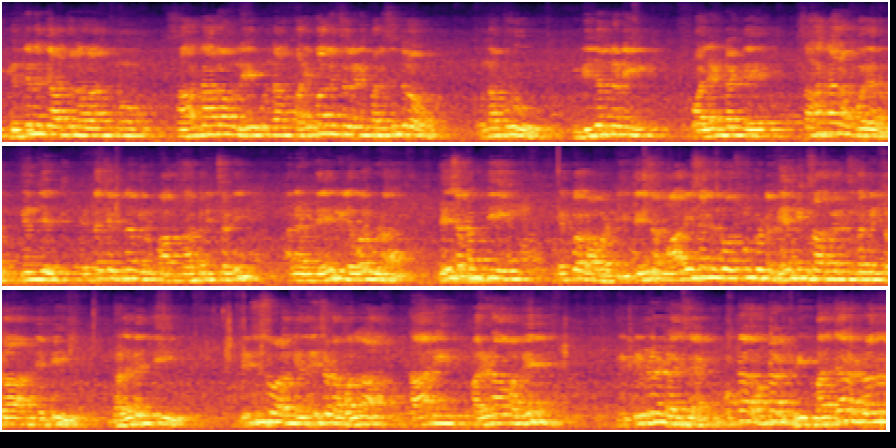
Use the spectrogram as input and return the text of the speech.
ఈ గిరిజన జాతులను సహకారం లేకుండా పరిపాలించలేని పరిస్థితిలో ఉన్నప్పుడు గిరిజనులని వాళ్ళు ఏంటంటే సహకారం కోరారు. మేము ఎంత చెప్పినా మీరు మాకు సహకరించండి అని అంటే వీళ్ళెవరు కూడా దేశభక్తి ఎక్కువ కాబట్టి దేశం మా దేశాన్ని దోచుకుంటుంటే మేము మీకు సహకరించడం ఏంట్రా అని చెప్పి గడవెత్తి బ్రిటిష్ వాళ్ళని ఎదిరించడం వల్ల దాని పరిణామమే క్రిమినల్ డ్రైవ్స్ యాక్ట్. ఒక ఒక బంజారా డ్రగ్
